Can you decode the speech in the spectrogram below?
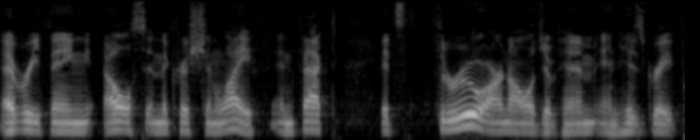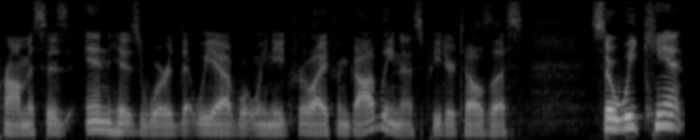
everything else in the Christian life. In fact, it's through our knowledge of Him and His great promises in His Word that we have what we need for life and godliness, Peter tells us. So we can't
